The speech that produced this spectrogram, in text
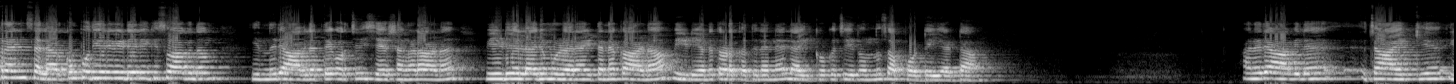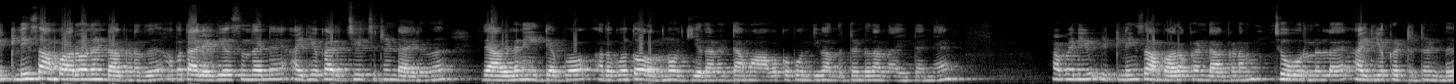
ഫ്രണ്ട്സ് എല്ലാവർക്കും പുതിയൊരു വീഡിയോയിലേക്ക് സ്വാഗതം. ഇന്ന് രാവിലത്തെ കുറച്ച് വിശേഷങ്ങളാണ്. വീഡിയോ എല്ലാവരും മുഴുവനായിട്ട് തന്നെ കാണുക. വീഡിയോന്റെ തുടക്കത്തിൽ തന്നെ ലൈക്കൊക്കെ ചെയ്തൊന്ന് സപ്പോർട്ട് ചെയ്യാട്ടോ അങ്ങനെ രാവിലെ ചായക്ക് ഇഡ്ഡലിയും സാമ്പാറുമാണ് ഉണ്ടാക്കുന്നത് അപ്പോൾ തലേ ദിവസം തന്നെ അരിയൊക്കെ അരച്ച് വെച്ചിട്ടുണ്ടായിരുന്നു. രാവിലെ നീറ്റപ്പോൾ അതൊക്കെ തുറന്ന് നോക്കിയതാണ് കേട്ടോ. മാവൊക്കെ പൊന്തി വന്നിട്ടുണ്ട് നന്നായിട്ട് തന്നെ. അപ്പോൾ ഇനി ഇഡ്ഡലിയും സാമ്പാറൊക്കെ ഉണ്ടാക്കണം. ചോറിനുള്ള അരിയൊക്കെ ഇട്ടിട്ടുണ്ട്.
